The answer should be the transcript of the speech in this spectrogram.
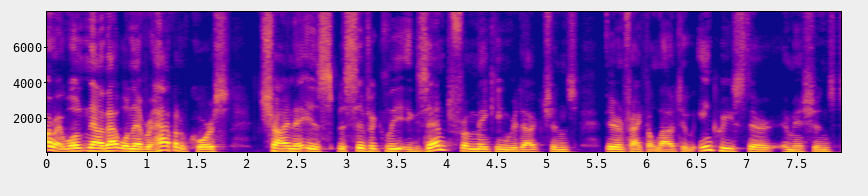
All right, well, now that will never happen, of course. China is specifically exempt from making reductions. They're, in fact, allowed to increase their emissions.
